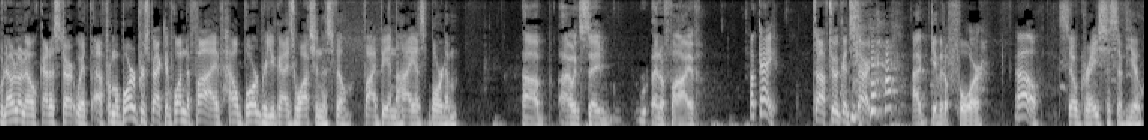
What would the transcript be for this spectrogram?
no, no, no. Got to start with uh, from a board perspective, one to five. How bored were you guys watching this film? Five being the highest boredom. Uh, I would say at a five. Okay, it's off to a good start. I'd give it a 4. oh, so gracious of you.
